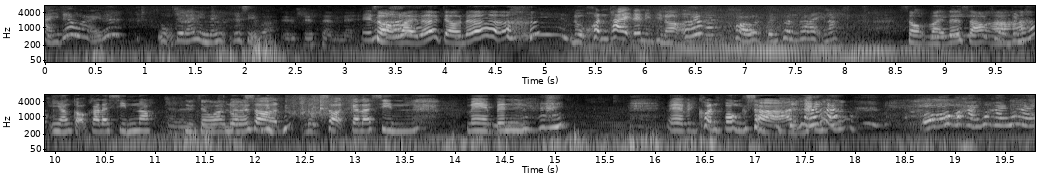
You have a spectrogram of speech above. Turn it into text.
หายเด้อหายเด้ออุ่มจะได้นี่นะจะสิวะเออเป็นสันได้สองไหลเด้อเจ้าเด้อดูคนไทยได้นี่พี่น้องขอเป็นคนไทยเนาะ สองไหลเด้อสาวขออาเป็นอีหยังเกาะกาลสินธุ์เนาะอยู่จังหวัดลูกเลยสอดลูกสอดกาลสินธุ์แม่เป็น แม่เป็นคนปงสาร โอ้มาหายมาหายมาหาย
